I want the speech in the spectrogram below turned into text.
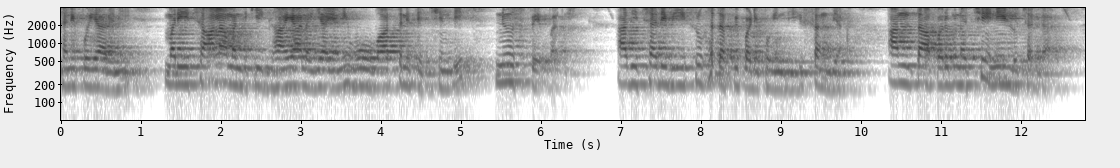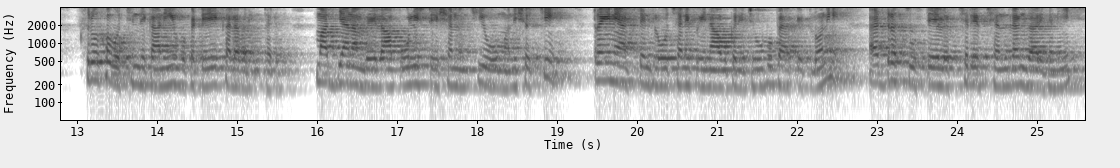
చనిపోయారని మరి చాలామందికి గాయాలయ్యాయని ఓ వార్తని తెచ్చింది న్యూస్ పేపర్. అది చదివి సృహ తప్పి పడిపోయింది సంధ్య. అంతా పరుగునొచ్చి నీళ్ళు చల్లారు. సృహ వచ్చింది కానీ ఒకటే కలవరింతలు. మధ్యాహ్నం వేళ పోలీస్ స్టేషన్ నుంచి ఓ మనిషి వచ్చి ట్రైన్ యాక్సిడెంట్లో చనిపోయిన ఒకరి జోబు ప్యాకెట్లోని అడ్రస్ చూస్తే లెక్చరర్ చంద్రం గారిదని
